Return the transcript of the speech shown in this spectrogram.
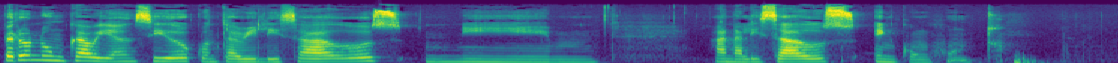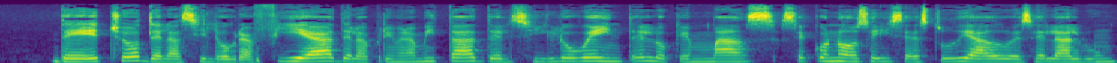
pero nunca habían sido contabilizados ni analizados en conjunto. De hecho, de la silografía de la primera mitad del siglo XX, lo que más se conoce y se ha estudiado es el álbum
